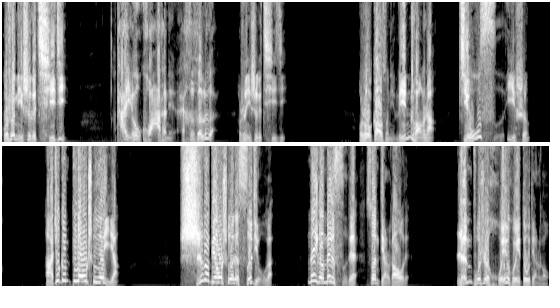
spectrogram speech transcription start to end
我说你是个奇迹，他以为我夸他呢，还呵呵乐。我说你是个奇迹。我说，我告诉你，临床上九死一生，啊，就跟飙车一样，十个飙车的死九个，那个没死的算点高的，人不是回回都点高。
